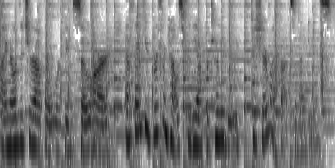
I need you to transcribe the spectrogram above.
I know that you're out there working so hard. And thank you Gryphon House for the opportunity to share my thoughts and ideas.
